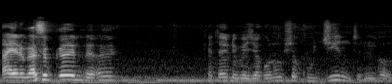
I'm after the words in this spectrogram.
aya nu ngasupkeun. heeh. Kita di beja kuno sia kujin. cenah.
